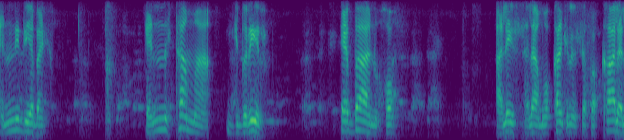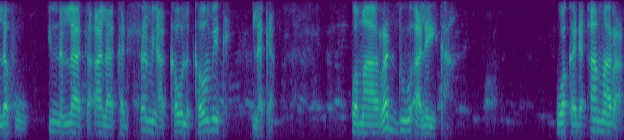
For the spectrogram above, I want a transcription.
Ɛno ne deɛ bɛn ɛno ne tam a jibril ɛbaa no hɔ alayhi salam wa kantin sa fa qala lahu inna Allah ta'ala kad sami'a qawla qaumik laka wa ma raddu alayka wa kad amara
